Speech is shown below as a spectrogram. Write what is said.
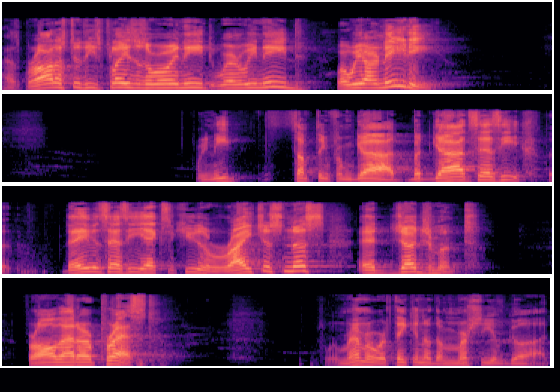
has brought us to these places where we need where we need where we are needy. We need something from God. But God says he David says he executes righteousness and judgment for all that are oppressed. Remember, we're thinking of the mercy of God.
